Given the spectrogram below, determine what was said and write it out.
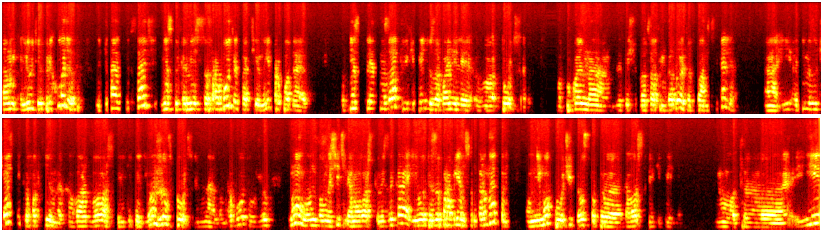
там люди приходят, начинают писать, несколько месяцев работают активно и пропадают. Вот несколько лет назад Википедию забанили в Турции. Вот буквально в 2020 году этот бан сняли, и один из участников активных аварской Википедии, он жил в Турции, не знаю, там работал, жил ну, он был носителем аварского языка, и вот из-за проблем с интернетом он не мог получить доступ э, к аварской Википедии. Вот. Э, и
